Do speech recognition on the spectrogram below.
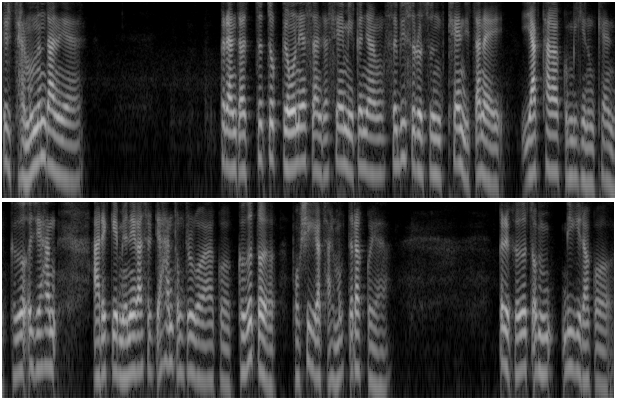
그래 잘 먹는다는 게. 그래 앉아 저쪽 병원에서 앉아 쌤이 그냥 서비스로 준 캔 있잖아요. 약 타갖고 미기는 캔. 그거 어제 한 아랫게 면회 갔을 때 한 통 들고 와갖고 그것도 복식이가 잘 먹더라고요 그래 그거 좀 미기라고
